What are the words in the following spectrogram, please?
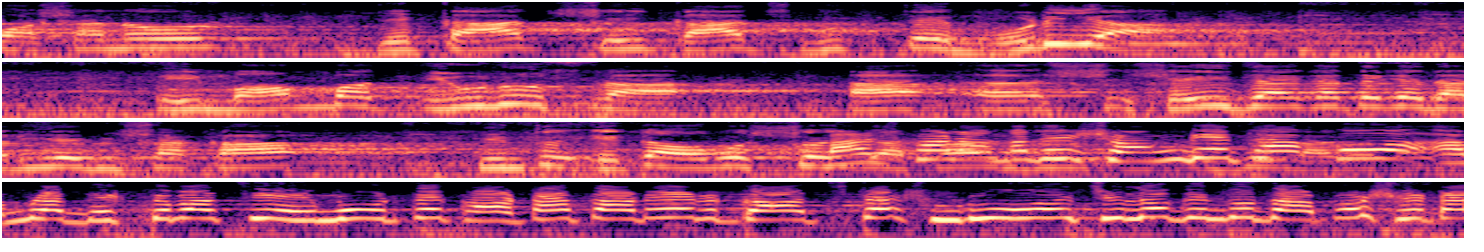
বসানোর যে কাজ সেই কাজ রুখতে মরিয়া এই মোহাম্মদ ইউনুসরা সেই জায়গা থেকে দাঁড়িয়ে বিশাখা কিন্তু এটা অবশ্যই আমাদের সঙ্গে থাকো আমরা দেখতে পাচ্ছি এই মুহূর্তে কাটা তারের কাজটা শুরু হয়েছিল, কিন্তু তারপর সেটা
